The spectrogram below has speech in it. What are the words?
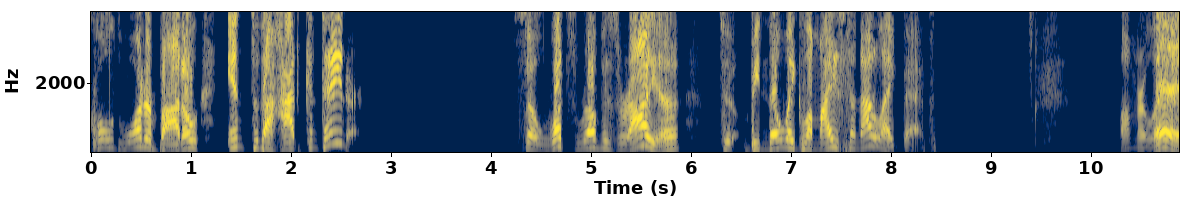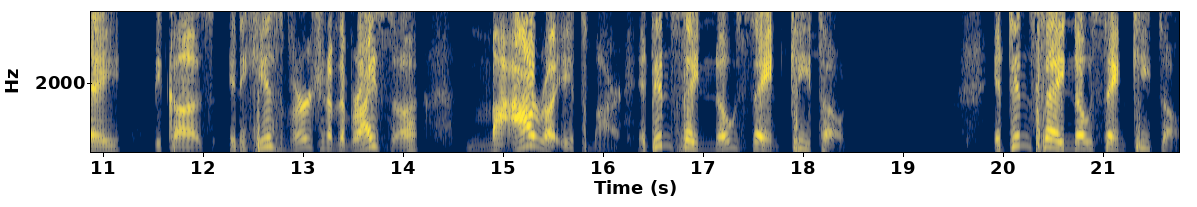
cold water bottle into the hot container. So what's Rav Israel to be no glamaisa not like that? Amrle, because in his version of the Brisa, Ma'ara Itmar, it didn't say no saying ketone. It didn't say no Saint ketone.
